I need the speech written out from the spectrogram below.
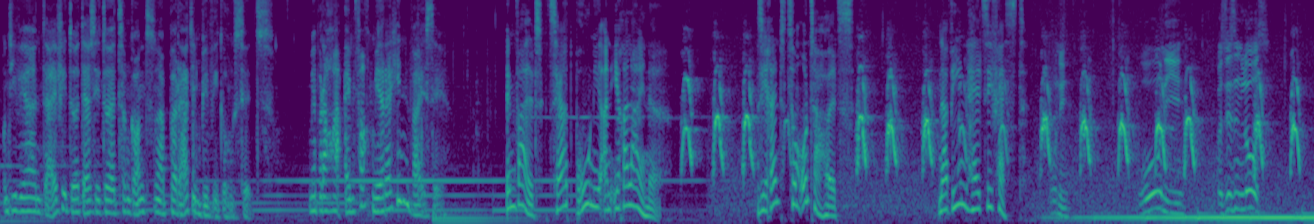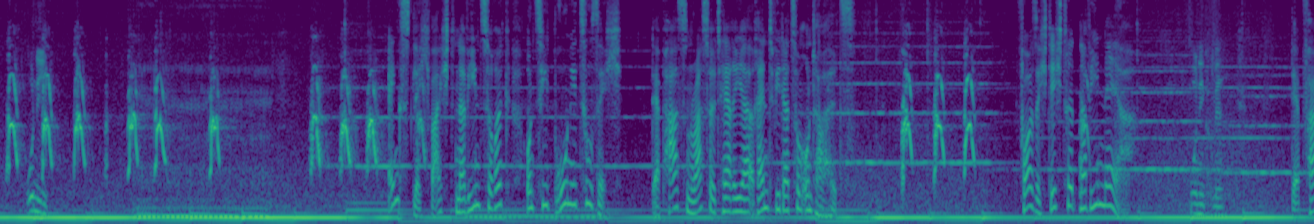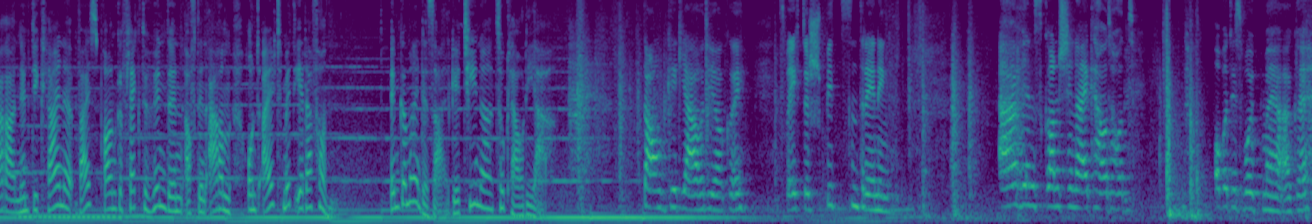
Und ich wäre ein Teufel da, der sich da jetzt einen ganzen Apparat in Bewegung setzt. Wir brauchen einfach mehr Hinweise. Im Wald zerrt Bruni an ihrer Leine. Sie rennt zum Unterholz. Navin hält sie fest. Bruni. Bruni, was ist denn los? Bruni. Ängstlich weicht Navin zurück und zieht Bruni zu sich. Der Parson Russell Terrier rennt wieder zum Unterholz. Vorsichtig tritt Navin näher. Bruni, komm her. Der Pfarrer nimmt die kleine, weißbraun gefleckte Hündin auf den Arm und eilt mit ihr davon. Im Gemeindesaal geht Tina zu Claudia. Danke, Claudia, gell? Das war echt ein Spitzentraining. Auch wenn es ganz schön reingehauen hat. Aber das wollten wir ja auch, gell?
